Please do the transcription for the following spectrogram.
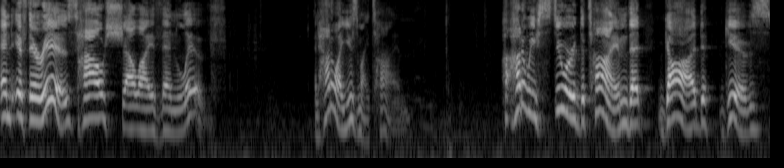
and if there is, how shall I then live? And how do I use my time? How do we steward the time that God gives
